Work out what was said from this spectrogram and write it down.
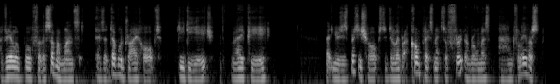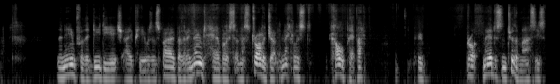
available for the summer months is a double dry hopped DDH IPA that uses British hops to deliver a complex mix of fruit aromas and flavours. The name for the DDH IPA was inspired by the renowned herbalist and astrologer Nicholas Culpeper, brought medicine to the masses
